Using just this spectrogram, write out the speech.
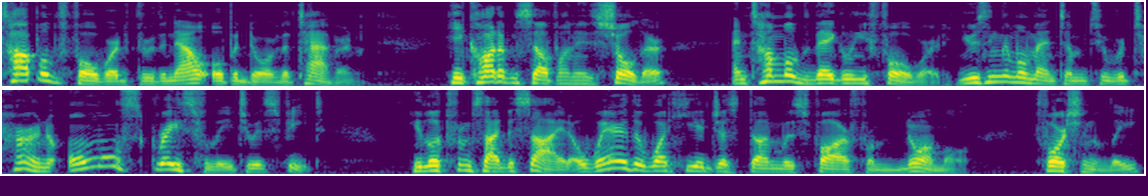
toppled forward through the now open door of the tavern. He caught himself on his shoulder and tumbled vaguely forward, using the momentum to return almost gracefully to his feet. He looked from side to side, aware that what he had just done was far from normal. Fortunately,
